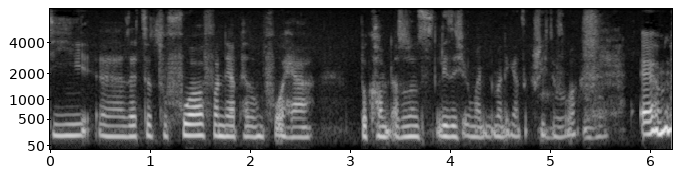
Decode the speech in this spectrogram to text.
die äh, Sätze zuvor von der Person vorher bekommt. Also sonst lese ich irgendwann immer die ganze Geschichte mhm, vor. Mhm. Ähm,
